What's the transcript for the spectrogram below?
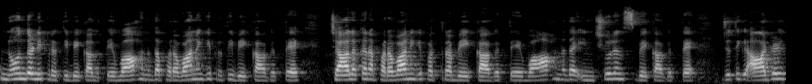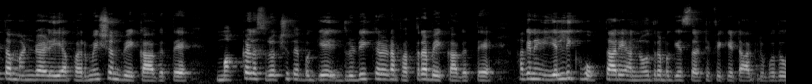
ನೋಂದಣಿ ಪ್ರತಿ ಬೇಕಾಗುತ್ತೆ ವಾಹನದ ಪರವಾನಗಿ ಪ್ರತಿ ಬೇಕಾಗುತ್ತೆ ಚಾಲಕನ ಪರವಾನಗಿ ಪತ್ರ ಬೇಕಾಗುತ್ತೆ, ವಾಹನದ ಇನ್ಶೂರೆನ್ಸ್ ಬೇಕಾಗುತ್ತೆ, ಜೊತೆಗೆ ಆಡಳಿತ ಮಂಡಳಿಯ ಪರ್ಮಿಷನ್ ಬೇಕಾಗುತ್ತೆ ಮಕ್ಕಳ ಸುರಕ್ಷತೆ ಬಗ್ಗೆ ದೃಢೀಕರಣ ಪತ್ರ ಬೇಕಾಗುತ್ತೆ. ಹಾಗೆಯೇ ಎಲ್ಲಿಗೆ ಹೋಗ್ತಾರೆ ಅನ್ನೋದ್ರ ಬಗ್ಗೆ ಸರ್ಟಿಫಿಕೇಟ್ ಆಗಿರ್ಬೋದು,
